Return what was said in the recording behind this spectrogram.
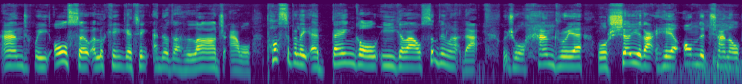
And we also are looking at getting another large owl, possibly a Bengal eagle owl, something like that, which we'll hand rear. We'll show you that here on the channel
